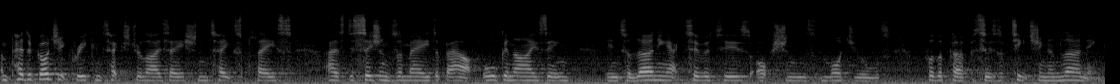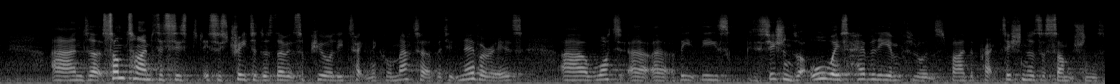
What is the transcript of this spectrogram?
and pedagogic recontextualization takes place as decisions are made about organizing into learning activities, options, modules for the purposes of teaching and learning. And uh, sometimes this is, this is treated as though it's a purely technical matter, but it never is. Uh, what, uh, uh, the, these decisions are always heavily influenced by the practitioner's assumptions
